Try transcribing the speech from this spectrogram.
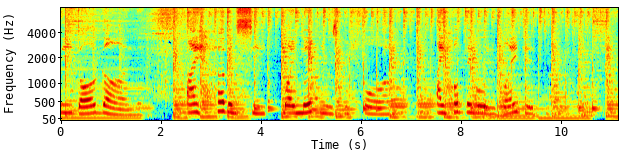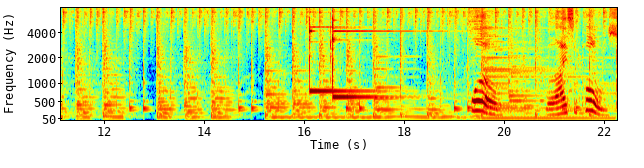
be doggone. I haven't seen my nephews before. I hope they will invite it. Well, I suppose.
